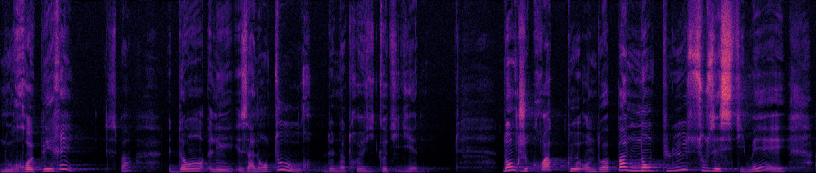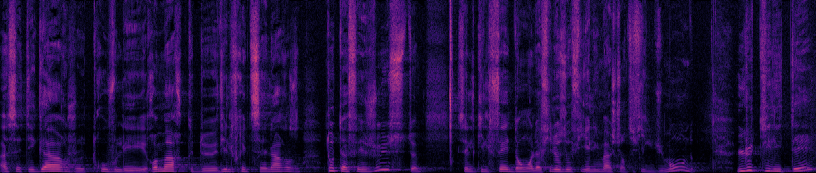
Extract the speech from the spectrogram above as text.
nous repérer, dans les alentours de notre vie quotidienne? Donc je crois qu'on ne doit pas non plus sous-estimer, à cet égard je trouve les remarques de Wilfried Sellars tout à fait justes, celles qu'il fait dans La philosophie et l'image scientifique du monde, l'utilité,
